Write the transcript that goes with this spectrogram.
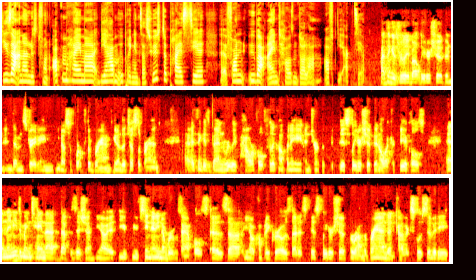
dieser Analyst von Oppenheimer. Die haben übrigens das höchste Preisziel äh, von über 1000 Dollar auf die Aktie. I think it's really about leadership and, and, demonstrating, you know, support for the brand. You know, the Tesla brand, I think, has been really powerful for the company in terms of its leadership in electric vehicles, and they need to maintain that that position. You know, it, you, have seen any number of examples as uh, you know a company grows that its, its leadership around the brand and kind of exclusivity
